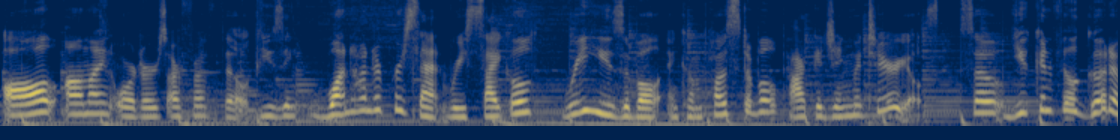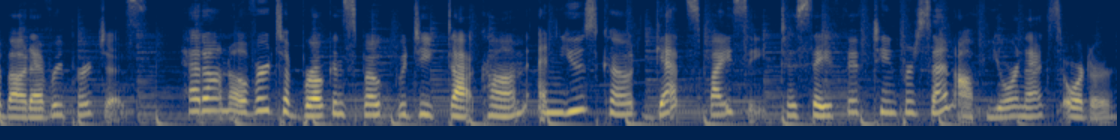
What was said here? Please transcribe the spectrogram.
all online orders are fulfilled using 100% recycled, reusable, and compostable packaging materials, so you can feel good about every purchase. Head on over to brokenspokeboutique.com and use code GETSPICY to save 15% off your next order.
